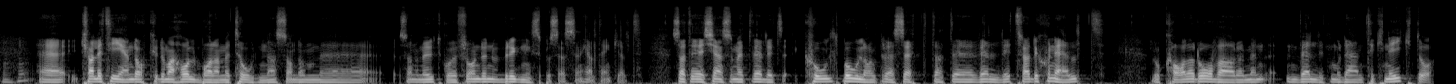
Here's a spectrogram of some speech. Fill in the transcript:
Mhm. eh, kvaliteten och de här hållbara metoderna som de, eh, som de utgår ifrån under bryggningsprocessen helt enkelt. Så att det känns som ett väldigt coolt bolag på det sättet att det är väldigt traditionellt lokala råvaror men en väldigt modern teknik då.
